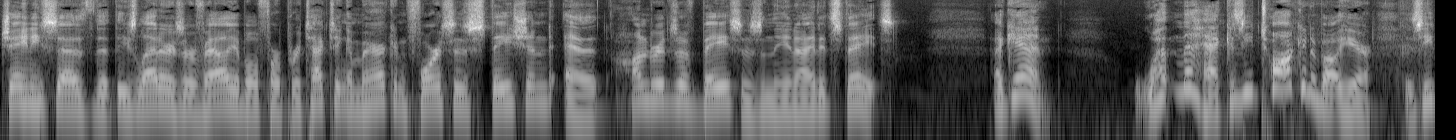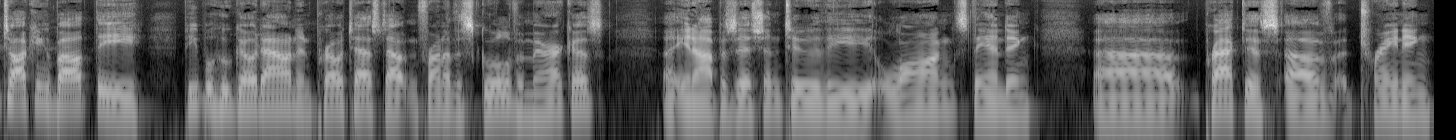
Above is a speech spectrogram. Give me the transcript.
Cheney says that these letters are valuable for protecting American forces stationed at hundreds of bases in the United States. Again, what in the heck is he talking about here? Is he talking about the people who go down and protest out in front of the School of Americas uh, in opposition to the long standing uh, practice of training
